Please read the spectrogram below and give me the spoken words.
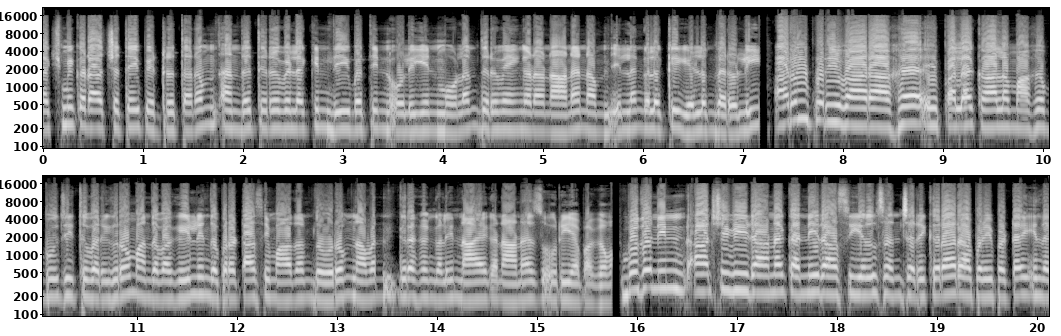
லட்சுமி கடாட்சத்தை பெற்றுத்தரும். அந்த திருவிளக்கின் தீபத்தின் ஒளியின் மூலம் திருவேங்கடனான நம் இல்லங்களுக்கு எழுந்தருளி அருள் புரிவாராக பல காலமாக பூஜித்து வருகிறோம். அந்த வகையில் இந்த புரட்டாசி மாதம் தோறும் நவன் கிரகங்களின் நாயகனான சூரிய பகவான் புதனின் ஆட்சி வீடான கன்னிராசியில் சஞ்சரிக்கிறார். அப்படிப்பட்ட இந்த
